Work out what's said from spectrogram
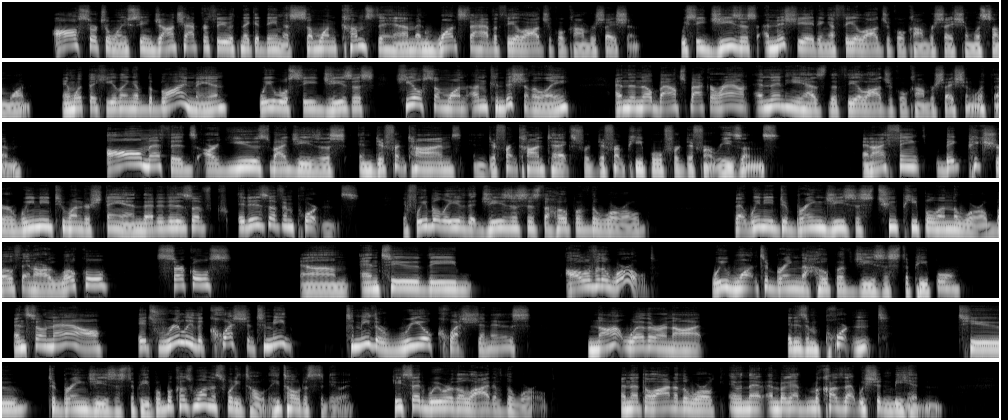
all sorts of ones. You see in John chapter 3 with Nicodemus, someone comes to him and wants to have a theological conversation. We see Jesus initiating a theological conversation with someone. And with the healing of the blind man, we will see Jesus heal someone unconditionally, and then they'll bounce back around, and then he has the theological conversation with them. All methods are used by Jesus in different times, in different contexts, for different people, for different reasons. And I think big picture, we need to understand that it is of it is of importance. If we believe that Jesus is the hope of the world, that we need to bring Jesus to people in the world, both in our local circles um, and to the all over the world. We want to bring the hope of Jesus to people. And so now it's really the question to me, to me, the real question is not whether or not it is important to to bring Jesus to people because one that's what he told he told us to do it he said we were the light of the world and that the light of the world and that and because that we shouldn't be hidden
